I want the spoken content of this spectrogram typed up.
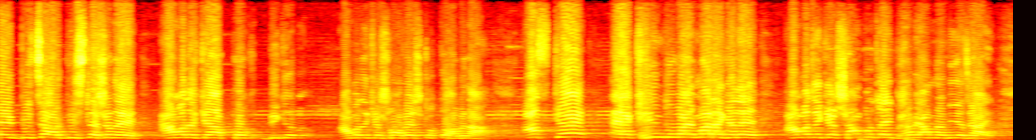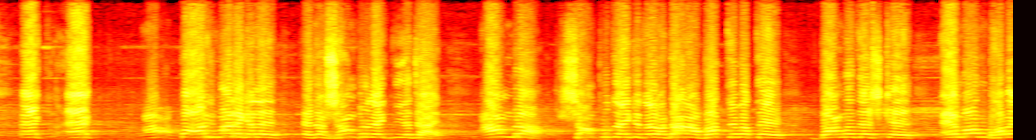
এই বিচার বিশ্লেষণে আমাদেরকে আমাদেরকে সমাবেশ করতে হবে না। আজকে এক হিন্দু ভাই মারা গেলে আমাদেরকে সাম্প্রদায়িক ভাবে আমরা নিয়ে যাই। এক এক পাহাড়ি মারে গেলে এটা সাম্প্রদায়িক নিয়ে যায়। আমরা সাম্প্রদায়িক ডানা বাঁধতে বাঁধতে বাংলাদেশকে এমন ভাবে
